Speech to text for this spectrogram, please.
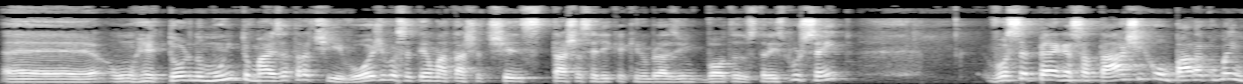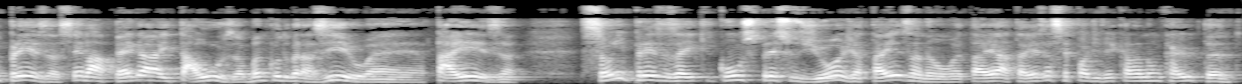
é, um retorno muito mais atrativo. Hoje você tem uma taxa, taxa Selic aqui no Brasil em volta dos 3%. Você pega essa taxa e compara com uma empresa, sei lá, pega a Itaúsa, Banco do Brasil, é, Taesa. São empresas aí que com os preços de hoje, a Taesa não, a Taesa você pode ver que ela não caiu tanto.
